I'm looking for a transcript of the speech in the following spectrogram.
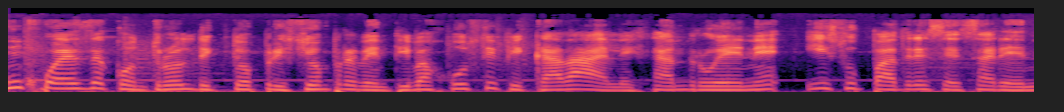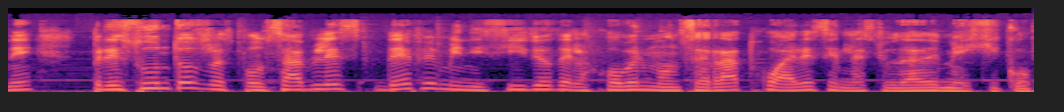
Un juez de control dictó prisión preventiva justificada a Alejandro N. y su padre César N., presuntos responsables de feminicidio de la joven Montserrat Juárez en la Ciudad de México.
